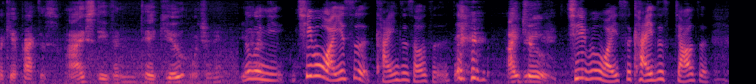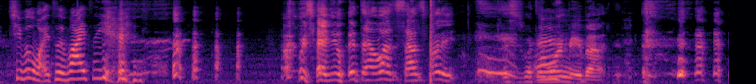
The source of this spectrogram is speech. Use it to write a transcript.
Okay, practice. I, Steven, take you. What's your name? 如果你欺负我一次，砍一只手指。I do. 欺负我一次，砍一只脚趾；欺负我一次，挖一只眼。I wish I knew what that was. Sounds funny. This is what they uh, warned me about.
